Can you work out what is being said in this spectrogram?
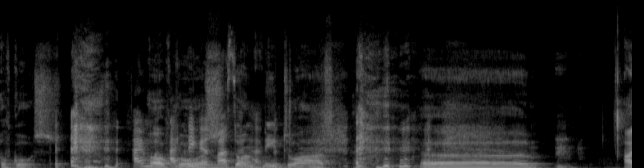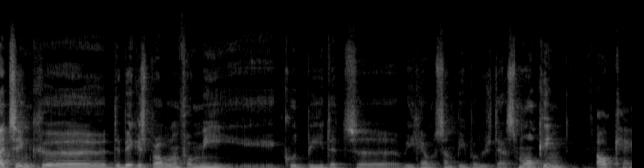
of course I'm, Of I think it course, must don't need to ask. Um I think uh, the biggest problem for me could be that uh, we have some people which are smoking, Okay.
